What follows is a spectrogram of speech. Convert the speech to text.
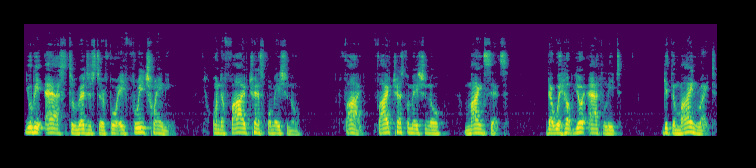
you'll be asked to register for a free training on the five transformational five five transformational mindsets that will help your athlete get the mind right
